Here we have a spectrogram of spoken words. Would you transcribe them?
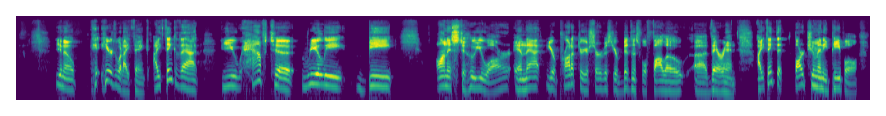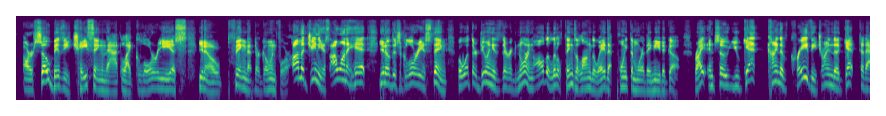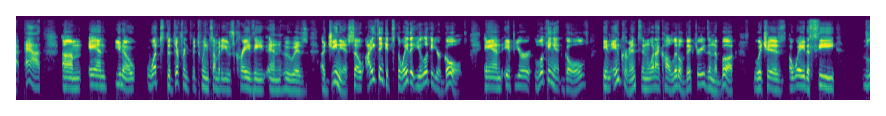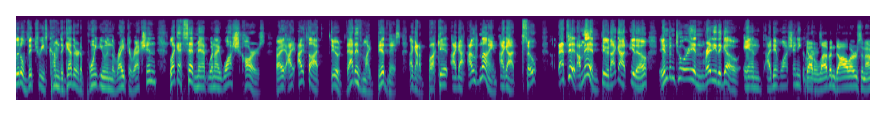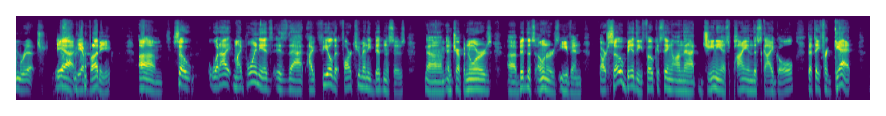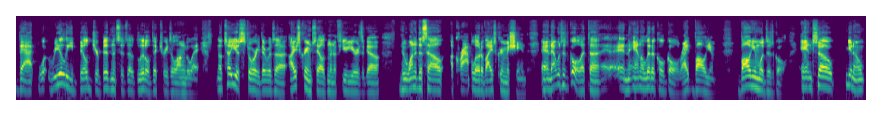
you know, h- here's what I think. I think that you have to really be honest to who you are and that your product or your service your business will follow uh, therein i think that far too many people are so busy chasing that like glorious, you know, thing that they're going for. I'm a genius. I want to hit, you know, this glorious thing. But what they're doing is they're ignoring all the little things along the way that point them where they need to go. Right. And so you get kind of crazy trying to get to that path. Um, and, you know, what's the difference between somebody who's crazy and who is a genius so i think it's the way that you look at your goals and if you're looking at goals in increments and what I call little victories in the book, which is a way to see little victories come together to point you in the right direction. Like I said, Matt, when I wash cars, right, I, I thought, dude, that is my business. I got a bucket. I got, I was nine. I got soap. That's it. I'm in, dude. I got, you know, inventory and ready to go. And I didn't wash any cars. Got $11 and I'm rich. Yeah. Yeah, buddy. um, so what I my point is is that I feel that far too many businesses, um, entrepreneurs, uh, business owners, even are so busy focusing on that genius pie in the sky goal that they forget that what really builds your business is those little victories along the way. And I'll tell you a story. There was a ice cream salesman a few years ago who wanted to sell a crap load of ice cream machine, and that was his goal. It's a, an analytical goal, right? Volume, volume was his goal, and so you know,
